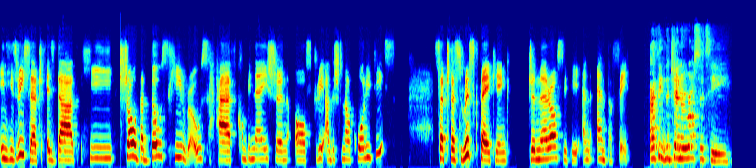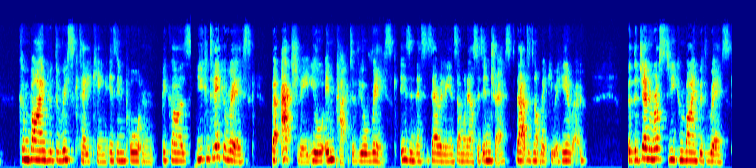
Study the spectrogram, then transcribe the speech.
in his research is that he showed that those heroes have combination of three additional qualities such as risk taking, generosity and empathy. I think the generosity combined with the risk taking is important because you can take a risk but actually your impact of your risk isn't necessarily in someone else's interest. That does not make you a hero. But the generosity combined with risk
